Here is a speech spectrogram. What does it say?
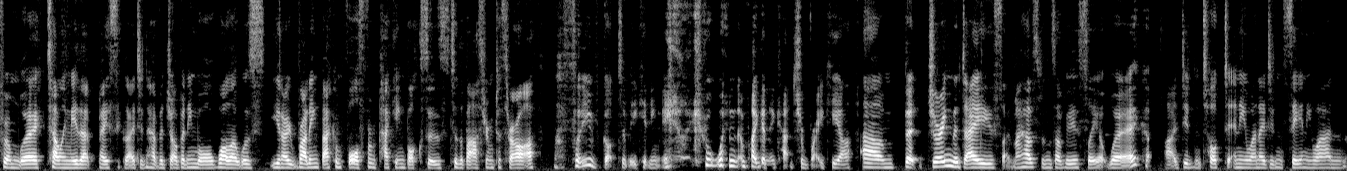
from work telling me that basically I didn't have a job anymore while I was, you know, running back and forth from packing boxes to the bathroom to throw up. I thought, you've got to be kidding me. like, when am I going to catch a break here? Um, but during the days, like my husband's obviously at work, I didn't talk to anyone, I didn't see anyone,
